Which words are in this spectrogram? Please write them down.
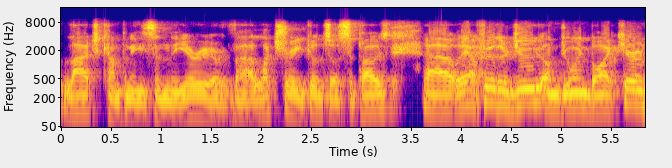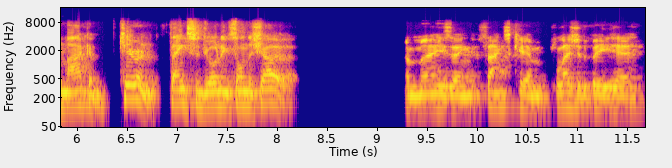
large companies in the area of uh, luxury goods, I suppose. Uh, without further ado, I'm joined by Kieran Markham. Kieran, thanks for joining us on the show. Amazing. Thanks, Kim. Pleasure to be here.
